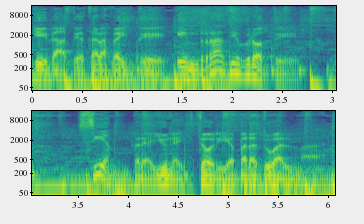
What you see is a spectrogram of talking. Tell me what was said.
Quédate hasta las 20 en Radio Grote. Siempre hay una historia para tu alma.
